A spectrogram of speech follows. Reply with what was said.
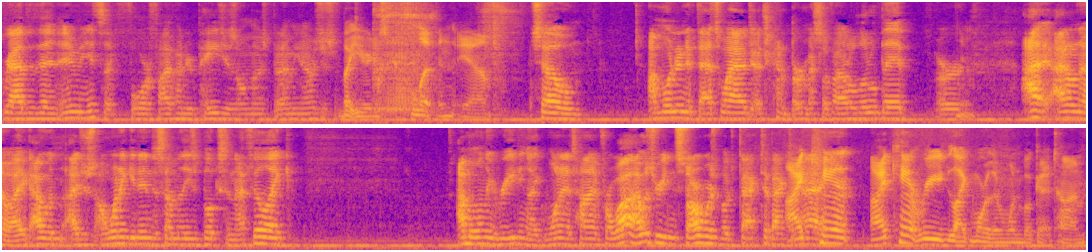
rather than I mean it's like four or five hundred pages almost, but I mean I was just But you're just flipping. Yeah. So, I'm wondering if that's why I, I just kind of burnt myself out a little bit, or. I, I don't know. I, I would I just I want to get into some of these books, and I feel like I'm only reading like one at a time. For a while, I was reading Star Wars books back to back to I back. can't. I can't read like more than one book at a time.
